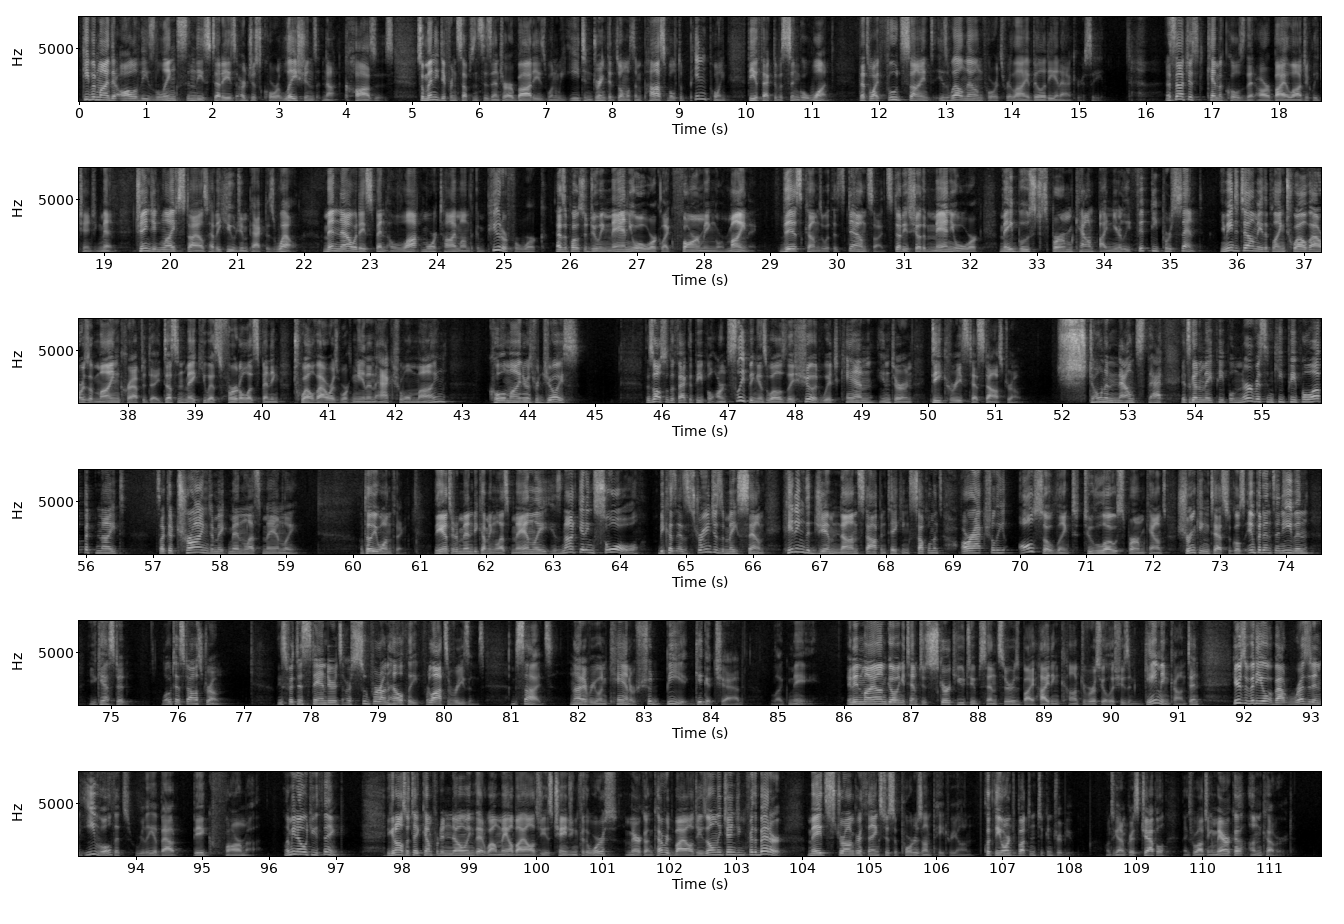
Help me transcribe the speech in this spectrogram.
Keep in mind that all of these links in these studies are just correlations, not causes. So many different substances enter our bodies when we eat and drink that it's almost impossible to pinpoint the effect of a single one. That's why food science is well known for its reliability and accuracy. And it's not just chemicals that are biologically changing men. Changing lifestyles have a huge impact as well. Men nowadays spend a lot more time on the computer for work as opposed to doing manual work like farming or mining. This comes with its downside. Studies show that manual work may boost sperm count by nearly 50%. You mean to tell me that playing 12 hours of Minecraft a day doesn't make you as fertile as spending 12 hours working in an actual mine? Coal miners rejoice. There's also the fact that people aren't sleeping as well as they should, which can, in turn, decrease testosterone. Shh, don't announce that. It's going to make people nervous and keep people up at night. It's like they're trying to make men less manly. I'll tell you one thing. The answer to men becoming less manly is not getting swole, because as strange as it may sound, hitting the gym nonstop and taking supplements are actually also linked to low sperm counts, shrinking testicles, impotence, and even, you guessed it, low testosterone. These fitness standards are super unhealthy for lots of reasons. And besides, not everyone can or should be a giga chad like me. And in my ongoing attempt to skirt YouTube censors by hiding controversial issues in gaming content, here's a video about Resident Evil that's really about Big Pharma. Let me know what you think. You can also take comfort in knowing that while male biology is changing for the worse, America Uncovered's biology is only changing for the better, made stronger thanks to supporters on Patreon. Click the orange button to contribute. Once again, I'm Chris Chappell. Thanks for watching America Uncovered.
